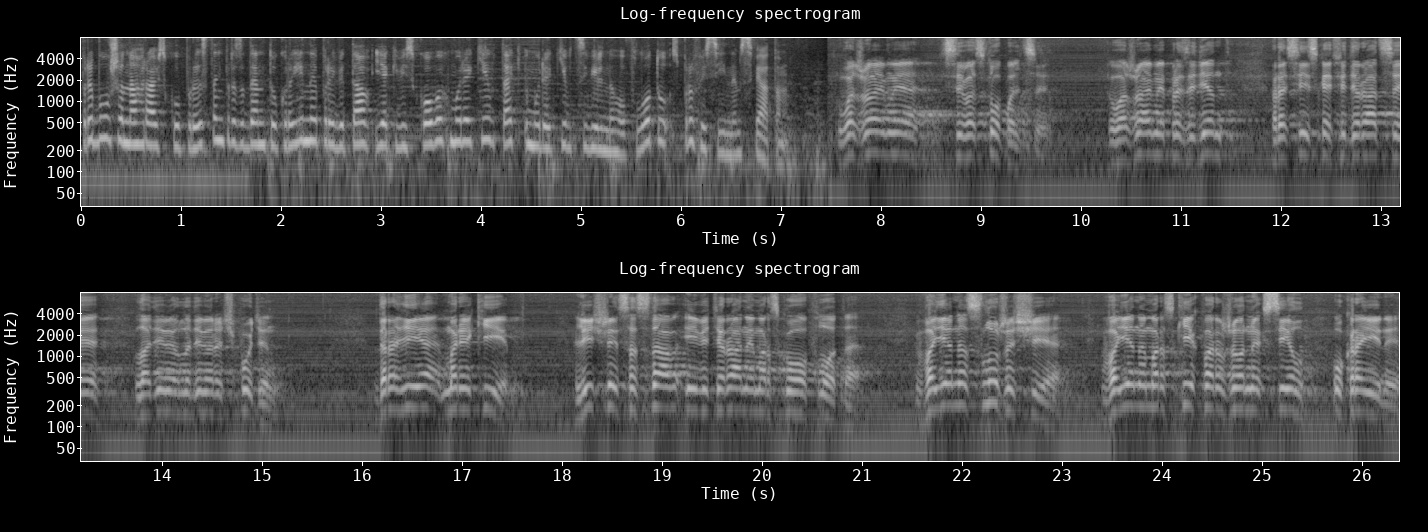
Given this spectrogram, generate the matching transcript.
Прибувши на Графську пристань, президент України привітав як військових моряків, так і моряків цивільного флоту з професійним святом. Уважаемые севастопольцы, уважаемый президент Российской Федерации Владимир Владимирович Путин, дорогие моряки, личный состав и ветераны морского флота, военнослужащие военно-морских вооруженных сил Украины,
